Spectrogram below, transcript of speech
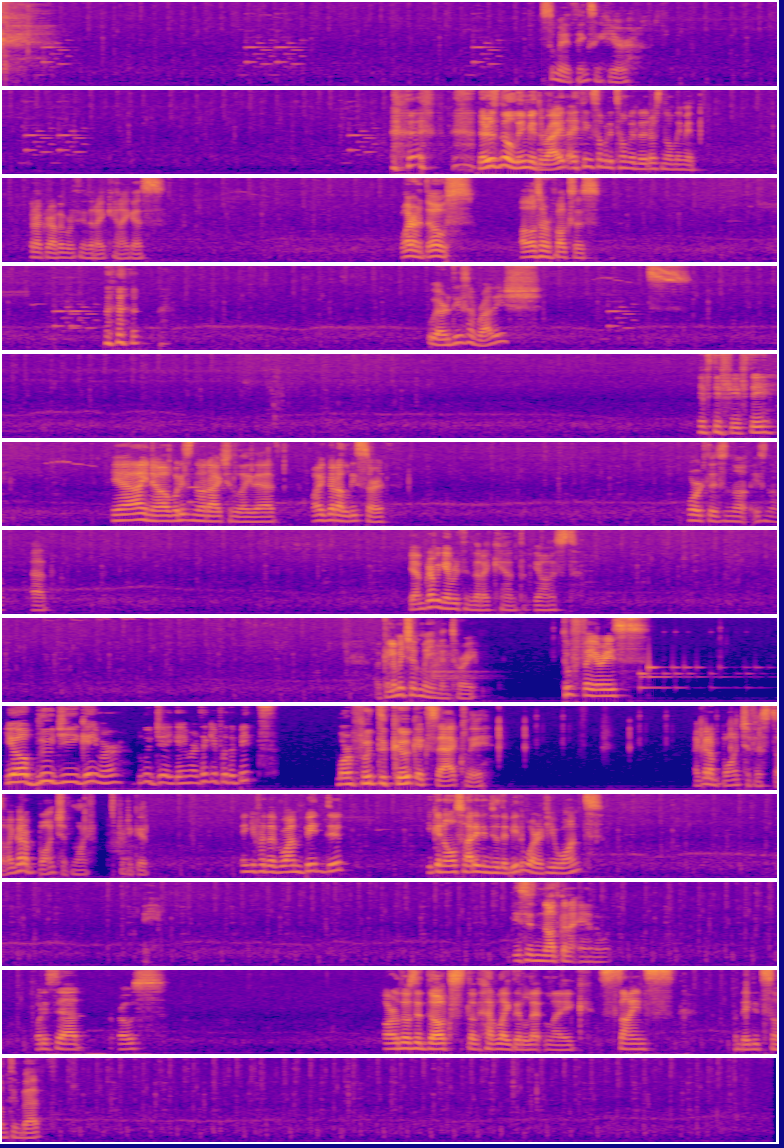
So many things in here. there is no limit, right? I think somebody told me that there's no limit. I'm gonna grab everything that I can, I guess. What are those? Oh, those are foxes. Ooh, are these a radish? 50-50. Yeah, I know, but it's not actually like that. Oh, I got a lizard. Portal is not is not bad. Yeah, I'm grabbing everything that I can, to be honest. Okay, let me check my inventory. Two fairies. Yo, Blue G Gamer. Blue J Gamer, thank you for the bit. More food to cook, exactly. I got a bunch of stuff. I got a bunch of more. It's pretty good. Thank you for the one bit, dude. You can also add it into the bit war if you want. This is not gonna end. well. What is that, Rose? Are those the dogs that have like the let like signs when they did something bad?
